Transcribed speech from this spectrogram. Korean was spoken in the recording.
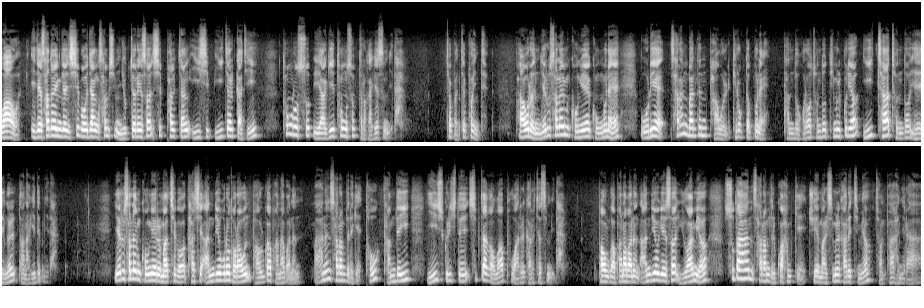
Wow 이제 사도행전 15장 36절에서 18장 22절까지 통으로 숲 이야기 통숲 들어가겠습니다. 첫 번째 포인트 바울은 예루살렘 공회의 공문에 우리의 사랑받는 바울 기록 덕분에 단독으로 전도팀을 꾸려 2차 전도 여행을 떠나게 됩니다. 예루살렘 공회를 마치고 다시 안디옥으로 돌아온 바울과 바나바는 많은 사람들에게 더욱 담대히 예수 그리스도의 십자가와 부활을 가르쳤습니다. 바울과 바나바는 안디옥에서 유하며 수다한 사람들과 함께 주의 말씀을 가르치며 전파하니라.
